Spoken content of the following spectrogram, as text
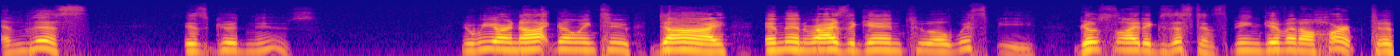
And this is good news. We are not going to die and then rise again to a wispy, ghost like existence, being given a harp to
